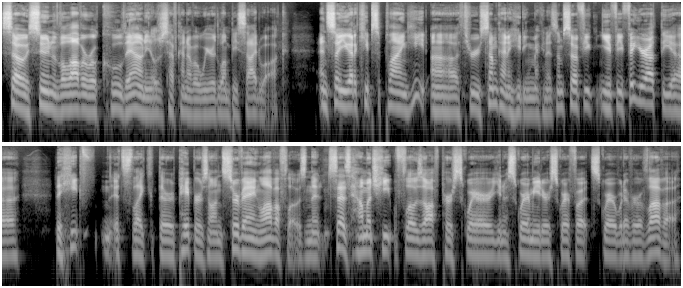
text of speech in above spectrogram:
so soon the lava will cool down and you'll just have kind of a weird lumpy sidewalk and so you got to keep supplying heat uh, through some kind of heating mechanism. So if you if you figure out the uh, the heat it's like there are papers on surveying lava flows and it says how much heat flows off per square you know square meter square foot square whatever of lava.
